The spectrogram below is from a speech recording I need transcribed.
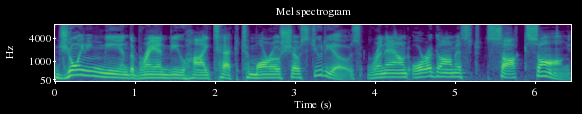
Joining me in the brand new high tech Tomorrow Show studios, renowned origamist Sok Song.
